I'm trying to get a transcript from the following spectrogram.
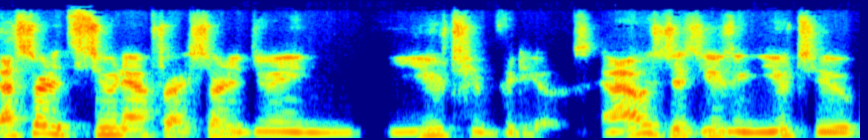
That started soon after I started doing YouTube videos. And I was just using YouTube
